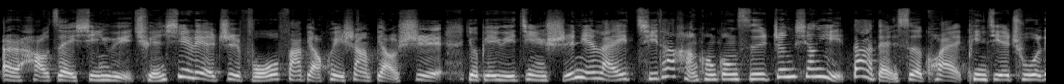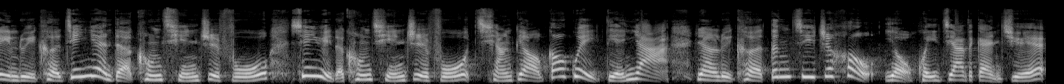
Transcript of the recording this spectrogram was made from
二号在新宇全系列制服发表会上表示，有别于近十年来其他航空公司争。相以大胆色块拼接出令旅客惊艳的空勤制服，新宇的空勤制服强调高贵典雅，让旅客登机之后有回家的感觉，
